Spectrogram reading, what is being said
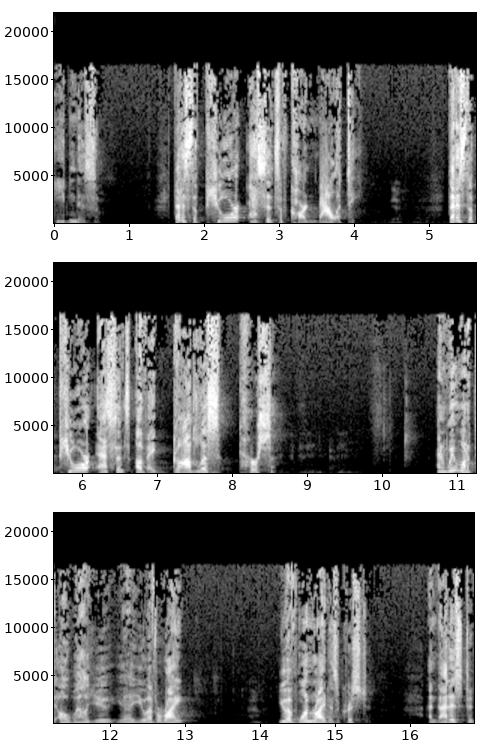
hedonism. That is the pure essence of carnality. That is the pure essence of a godless person. And we want to, oh, well, you, yeah, you have a right. You have one right as a Christian, and that is to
